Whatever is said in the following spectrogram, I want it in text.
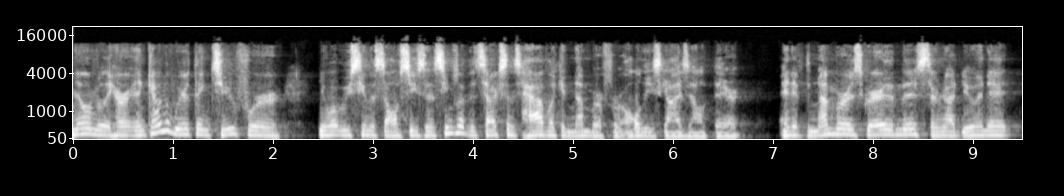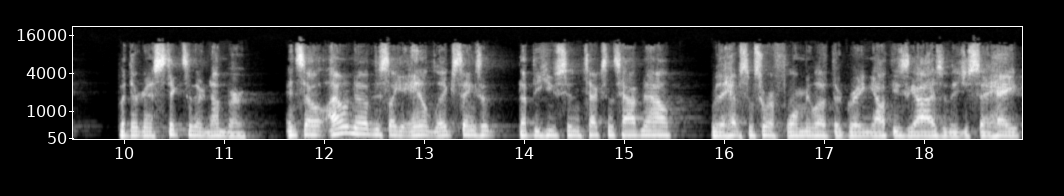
No one really hurt. And kind of the weird thing too for you know what we've seen this offseason, it seems like the Texans have like a number for all these guys out there. And if the number is greater than this, they're not doing it, but they're going to stick to their number. And so I don't know if this like analytics things that, that the Houston Texans have now, where they have some sort of formula that they're grading out these guys, or they just say, hey,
